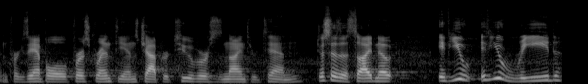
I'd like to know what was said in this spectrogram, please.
And for example, 1 Corinthians chapter 2 verses 9 through 10. Just as a side note, if you if you read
